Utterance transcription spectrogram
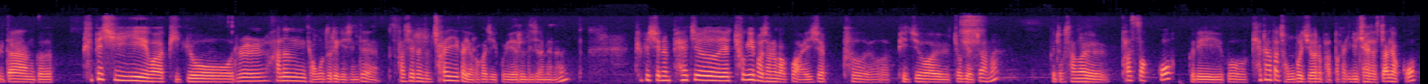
일단 그 PPC와 비교를 하는 경우들이 계신데, 사실은 좀 차이가 여러 가지 있고, 예를 들자면은, PPC는 패즈의 초기 버전을 갖고 IGF 비주얼 쪽이었죠, 아마? 그쪽 상을 탔었고, 그리고 캐나다 정부 지원을 받다가 1차에서 잘렸고,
